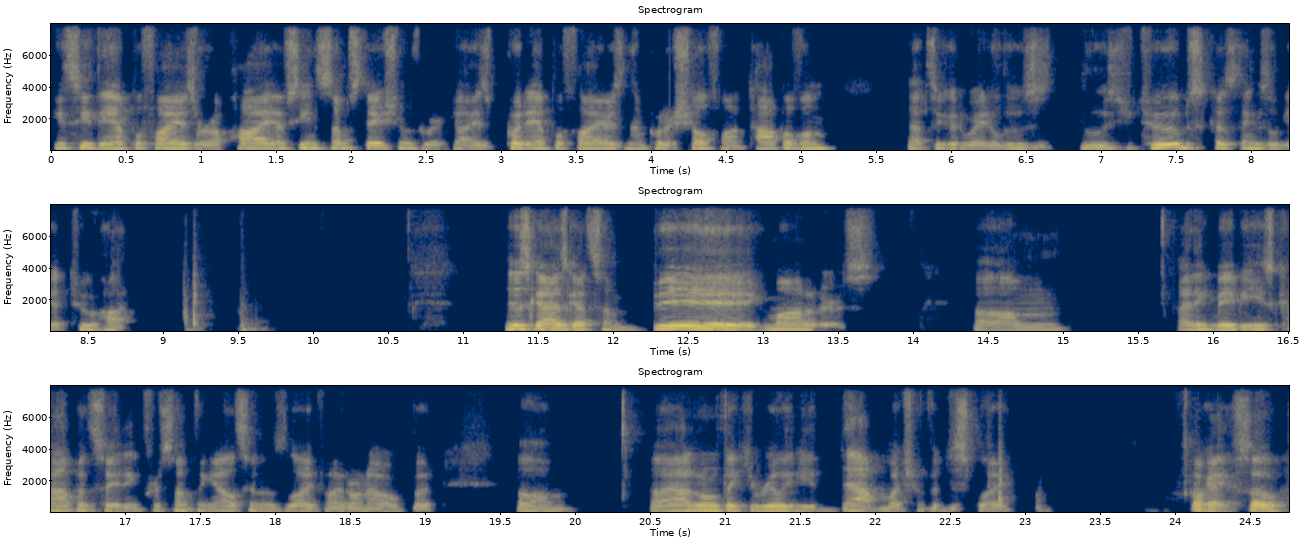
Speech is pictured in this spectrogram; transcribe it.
You see the amplifiers are up high. I've seen some stations where guys put amplifiers and then put a shelf on top of them. That's a good way to lose, lose your tubes because things will get too hot. This guy's got some big monitors. Um, I think maybe he's compensating for something else in his life. I don't know, but um, I don't think you really need that much of a display. Okay, so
